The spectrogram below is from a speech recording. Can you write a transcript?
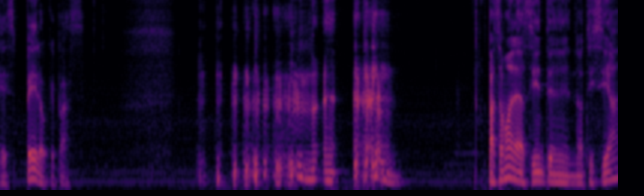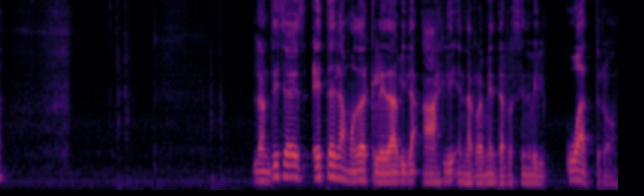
Espero que pase. Pasamos a la siguiente noticia. La noticia es, esta es la moneda que le da vida a Ashley en remake de Resident Evil 4.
